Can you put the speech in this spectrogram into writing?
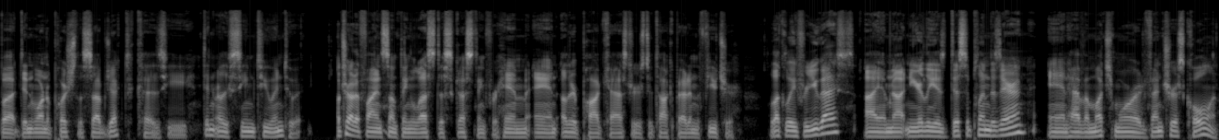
but didn't want to push the subject because he didn't really seem too into it. I'll try to find something less disgusting for him and other podcasters to talk about in the future. Luckily for you guys, I am not nearly as disciplined as Aaron and have a much more adventurous colon.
